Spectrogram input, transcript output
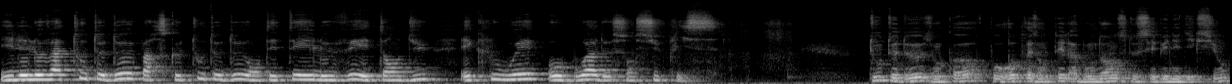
Il les leva toutes deux parce que toutes deux ont été élevées, étendues et clouées au bois de son supplice. Toutes deux encore pour représenter l'abondance de ses bénédictions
